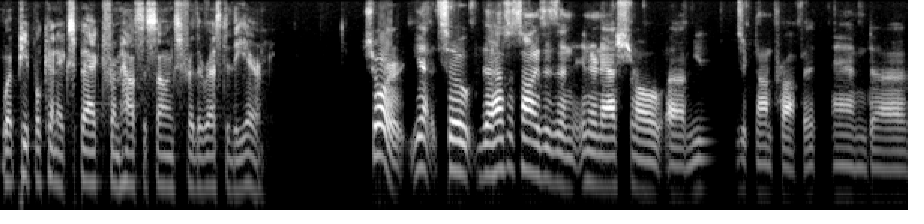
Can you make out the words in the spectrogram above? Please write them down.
what people can expect from House of Songs for the rest of the year. Sure. Yeah. So the House of Songs is an international uh, music nonprofit, and uh,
